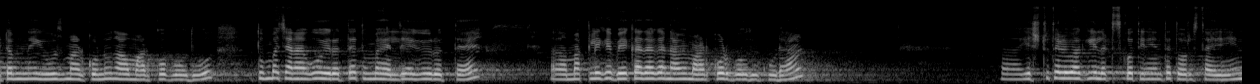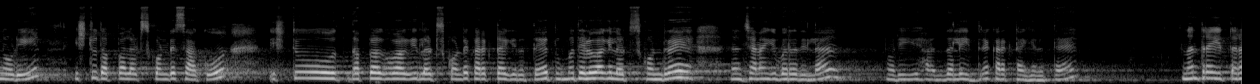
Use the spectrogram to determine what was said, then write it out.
ಐಟಮ್ನ ಯೂಸ್ ಮಾಡಿಕೊಂಡು ನಾವು ಮಾಡ್ಕೋಬೋದು. ತುಂಬ ಚೆನ್ನಾಗೂ ಇರುತ್ತೆ, ತುಂಬ ಹೆಲ್ದಿಯಾಗೂ ಇರುತ್ತೆ. ಮಕ್ಕಳಿಗೆ ಬೇಕಾದಾಗ ನಾವೇ ಮಾಡಿಕೊಡ್ಬೋದು ಕೂಡ. ಎಷ್ಟು ತೆಳುವಾಗಿ ಲಟ್ಸ್ಕೊತೀನಿ ಅಂತ ತೋರಿಸ್ತಾ ಇದ್ದೀನಿ ನೋಡಿ. ಇಷ್ಟು ದಪ್ಪ ಲಟ್ಸ್ಕೊಂಡ್ರೆ ಸಾಕು. ಇಷ್ಟು ದಪ್ಪವಾಗಿ ಲಟ್ಸ್ಕೊಂಡ್ರೆ ಕರೆಕ್ಟಾಗಿರುತ್ತೆ. ತುಂಬ ತೆಳುವಾಗಿ ಲಟ್ಸ್ಕೊಂಡ್ರೆ ಚೆನ್ನಾಗಿ ಬರೋದಿಲ್ಲ. ನೋಡಿ ಹದದಲ್ಲಿ ಇದ್ದರೆ ಕರೆಕ್ಟಾಗಿರುತ್ತೆ. ನಂತರ ಈ ಥರ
